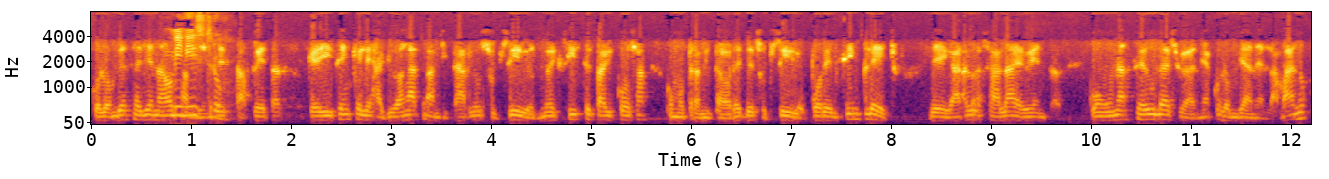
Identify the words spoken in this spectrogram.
Colombia se ha llenado también de estafetas que dicen que les ayudan a tramitar los subsidios. No existe tal cosa como tramitadores de subsidio. Por el simple hecho de llegar a la sala de ventas con una cédula de ciudadanía colombiana en la mano,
